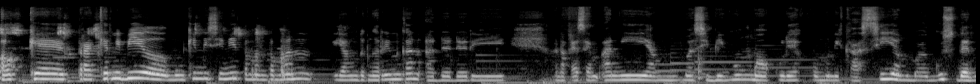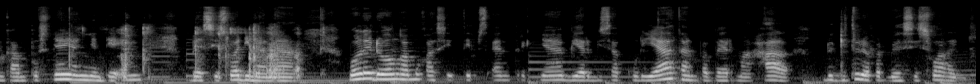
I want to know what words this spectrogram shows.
Oke, terakhir nih Bill, mungkin di sini teman-teman yang dengerin kan ada dari anak SMA nih yang masih bingung mau kuliah komunikasi yang bagus dan kampusnya yang nyediain beasiswa di mana. Boleh dong kamu kasih tips and triknya biar bisa kuliah tanpa bayar mahal. Udah gitu dapat beasiswa lagi.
